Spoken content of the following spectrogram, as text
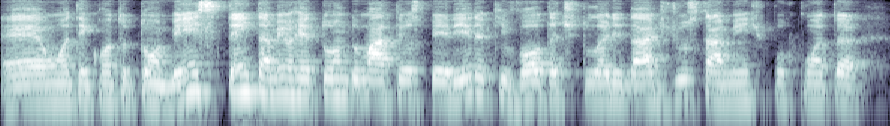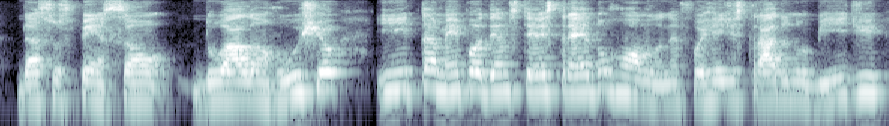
é, ontem contra o Tom Benz. Tem também o retorno do Matheus Pereira, que volta à titularidade justamente por conta da suspensão do Alan Ruschel. E também podemos ter a estreia do Rômulo, né? Foi registrado no BID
